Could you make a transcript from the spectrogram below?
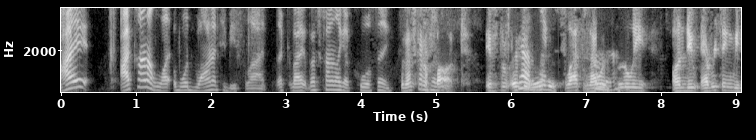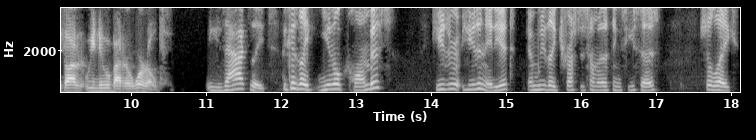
I I kind of li- would want it to be flat. Like, like that's kind of like a cool thing. But that's kind of Okay. fucked. If the if Yeah, the world like- was flat, then that would Yeah. totally undo everything we thought we knew about our world. Exactly, because like you know Columbus, he's a, he's an idiot, and we like trusted some of the things he says. So like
